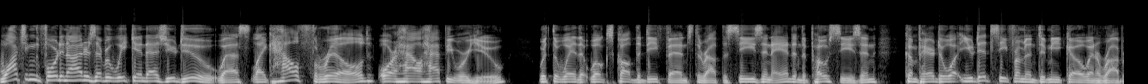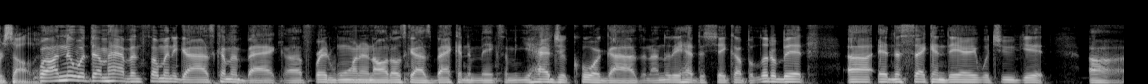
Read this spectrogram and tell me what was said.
Watching the 49ers every weekend as you do, Wes, like how thrilled or how happy were you with the way that Wilks called the defense throughout the season and in the postseason compared to what you did see from a DeMeco and a Robert Saleh. Well, I knew with them having so many guys coming back, uh, Fred Warner and all those guys back in the mix. I mean, you had your core guys, and I knew they had to shake up a little bit uh, in the secondary, which you get. Uh,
